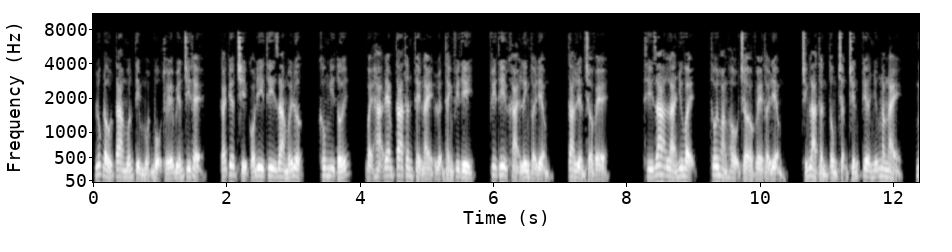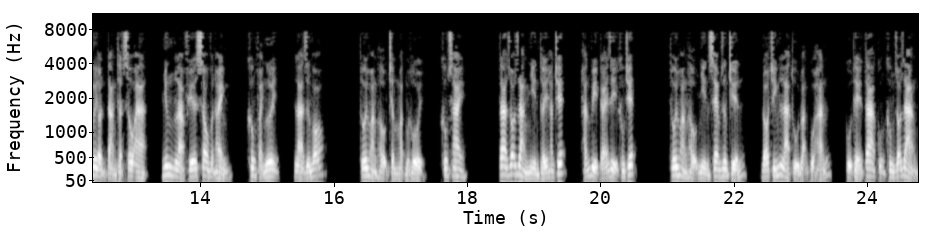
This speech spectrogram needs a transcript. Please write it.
lúc đầu ta muốn tìm một bộ thuế biến chi thể, cái kia chỉ có đi thi ra mới được, không nghĩ tới vậy hạ đem ta thân thể này luyện thành phi thi phi thi khải linh thời điểm, ta liền trở về. Thì ra là như vậy thôi hoàng hậu trở về thời điểm, chính là thần tông trận chiến kia những năm này, ngươi ẩn tàng thật sâu à nhưng là phía sau vận hành, không phải ngươi, là dương võ. Thôi hoàng hậu trầm mặc một hồi, không sai. Ta rõ ràng nhìn thấy hắn chết, hắn vì cái gì không chết? Thôi hoàng hậu nhìn xem dương chiến, đó chính là thủ đoạn của hắn, cụ thể ta cũng không rõ ràng.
